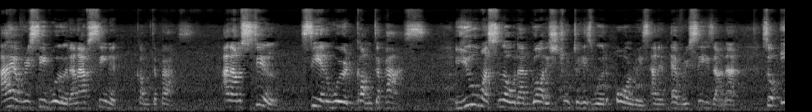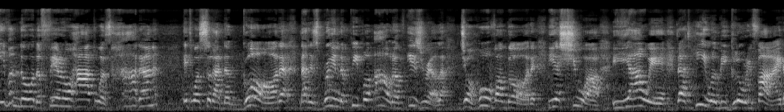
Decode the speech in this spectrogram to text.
I have received word and I've seen it come to pass. And I'm still seeing word come to pass. You must know that God is true to his word always and in every season. So even though the Pharaoh heart was hardened, it was so that the God that is bringing the people out of Israel, Jehovah God, Yeshua, Yahweh, that He will be glorified.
